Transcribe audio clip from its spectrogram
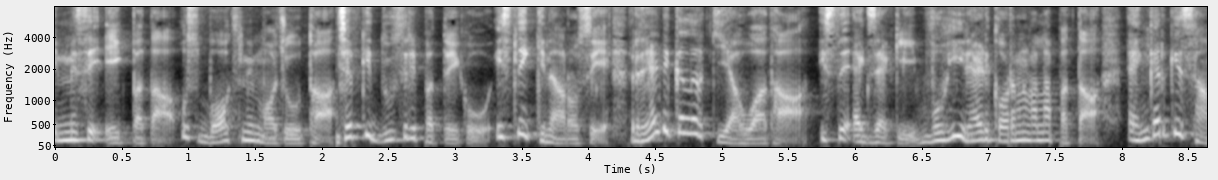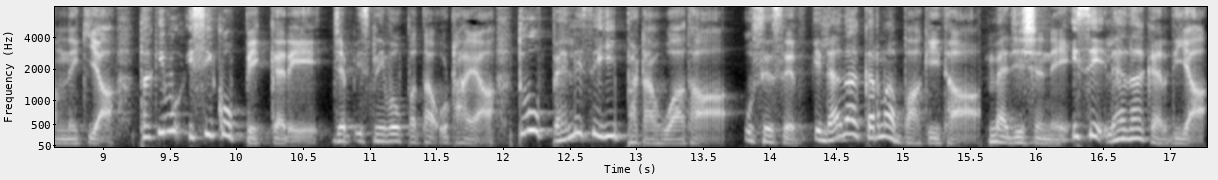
इनमें से एक पत्ता उस बॉक्स में मौजूद था, जबकि दूसरे पत्ते को इसने किनारों से रेड कलर किया हुआ था। इसने एग्जैक्टली वही रेड कॉर्नर वाला पत्ता एंकर के सामने किया, ताकि वो इसी को पिक करे। जब इसने वो पत्ता उठाया तो वो पहले से ही फटा हुआ था। उसे सिर्फ़ इलादा करना बाकी था। मैजिशियन ने इसे इलादा कर दिया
